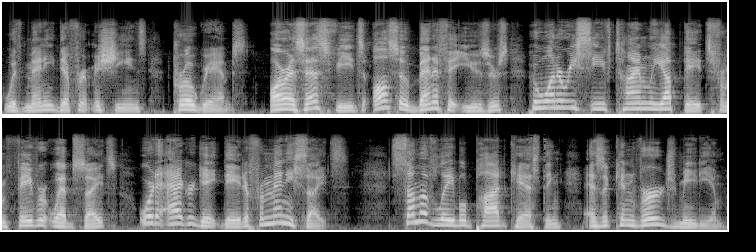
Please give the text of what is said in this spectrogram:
with many different machines' programs. RSS feeds also benefit users who want to receive timely updates from favorite websites or to aggregate data from many sites. Some have labeled podcasting as a converged medium,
